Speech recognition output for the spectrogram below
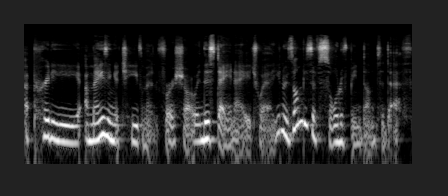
a pretty amazing achievement for a show in this day and age where, you know, zombies have sort of been done to death.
